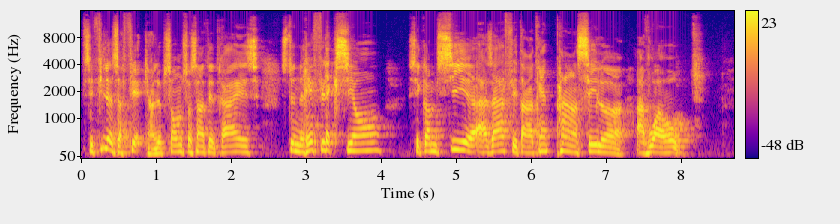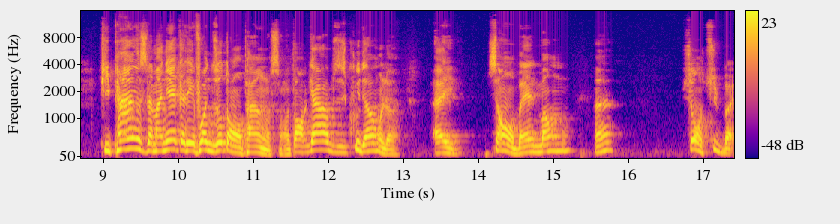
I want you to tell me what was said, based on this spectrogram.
C'est philosophique, hein, le psaume 73. C'est une réflexion c'est comme si euh, Azaf est en train de penser là, à voix haute. Puis il pense de manière que des fois, nous autres, on pense. On, regarde, du coup, donc, là. Hey, sont bien le monde, hein? Sont-tu bien,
